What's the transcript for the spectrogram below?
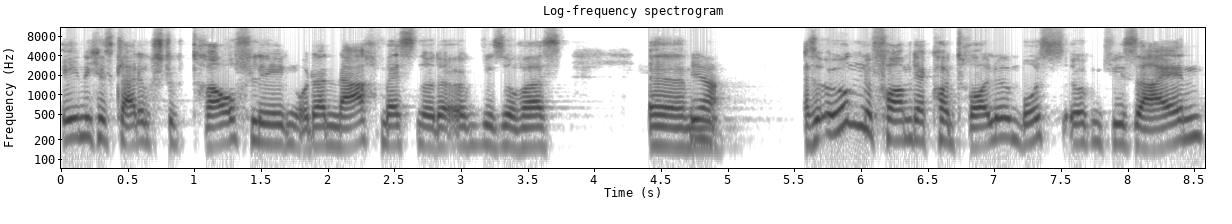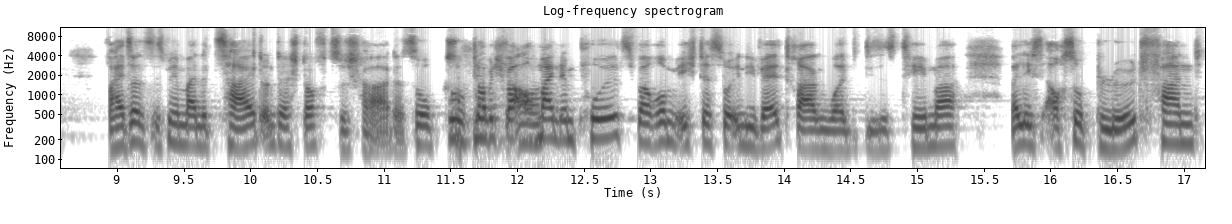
ähnliches Kleidungsstück drauflegen oder nachmessen oder irgendwie sowas. Ähm, ja. Also irgendeine Form der Kontrolle muss irgendwie sein, weil sonst ist mir meine Zeit und der Stoff zu schade. So, so glaube ich, war auch mein Impuls, warum ich das so in die Welt tragen wollte, dieses Thema, weil ich es auch so blöd fand,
